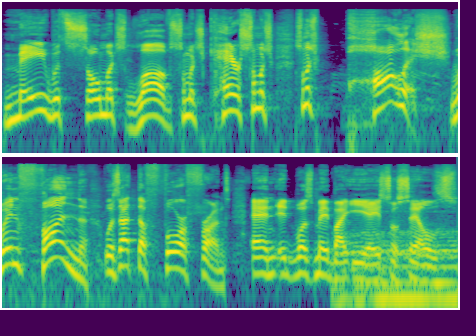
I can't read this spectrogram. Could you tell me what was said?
Made with so much love, so much care, so much so much polish when fun was at the forefront and it was made by EA so sales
